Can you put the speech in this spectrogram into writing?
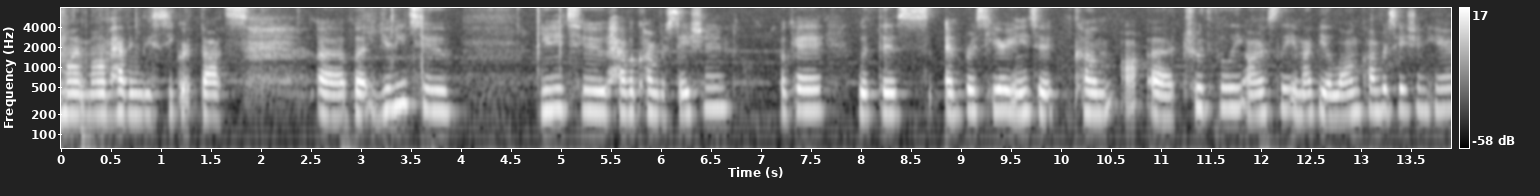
my mom having these secret thoughts. Uh, but you need to you need to have a conversation, okay, with this Empress here, you need to come uh, truthfully, honestly. It might be a long conversation here,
